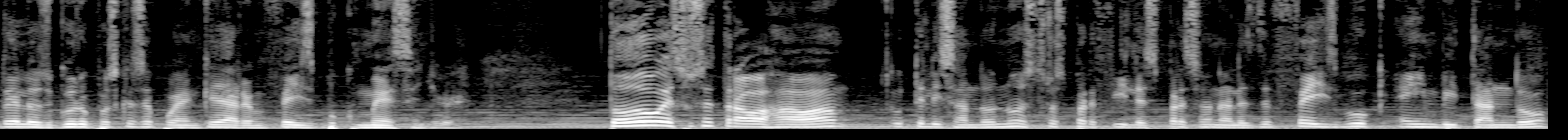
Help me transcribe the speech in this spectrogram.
de los grupos que se pueden quedar en Facebook Messenger. Todo eso se trabajaba utilizando nuestros perfiles personales de Facebook e invitando a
